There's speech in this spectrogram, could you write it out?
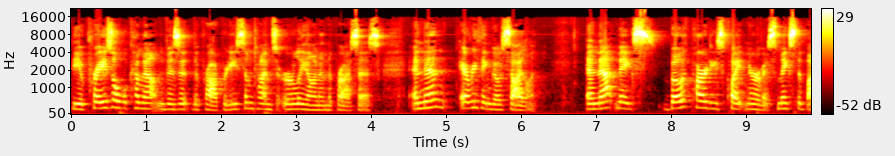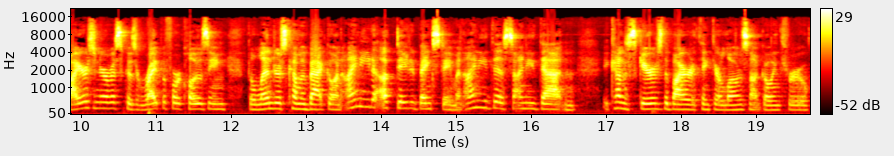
The appraisal will come out and visit the property, sometimes early on in the process, and then everything goes silent. And that makes both parties quite nervous. Makes the buyers nervous because right before closing, the lender's coming back going, I need an updated bank statement. I need this. I need that. And it kind of scares the buyer to think their loan's not going through.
